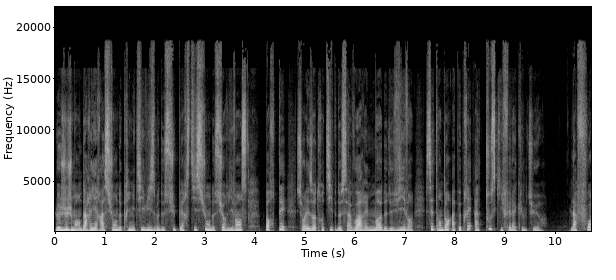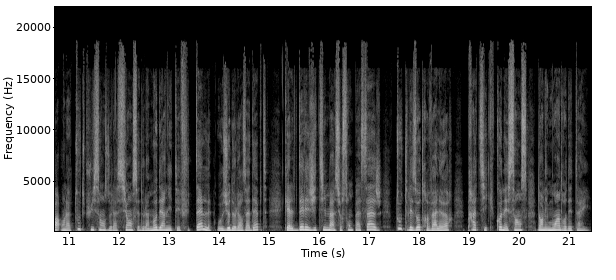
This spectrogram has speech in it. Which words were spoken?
le jugement d'arriération, de primitivisme, de superstition, de survivance porté sur les autres types de savoir et modes de vivre, s'étendant à peu près à tout ce qui fait la culture. La foi en la toute-puissance de la science et de la modernité fut telle, aux yeux de leurs adeptes, qu'elle délégitima sur son passage toutes les autres valeurs, pratiques, connaissances dans les moindres détails.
